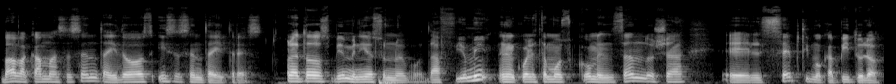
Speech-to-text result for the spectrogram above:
Baba Kama 62 y 63. Hola a todos, bienvenidos a un nuevo Daf Yumi, en el cual estamos comenzando ya el séptimo capítulo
